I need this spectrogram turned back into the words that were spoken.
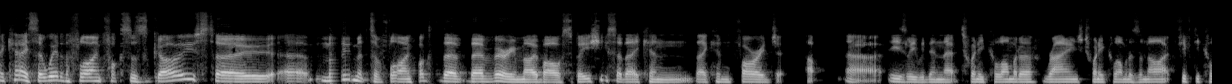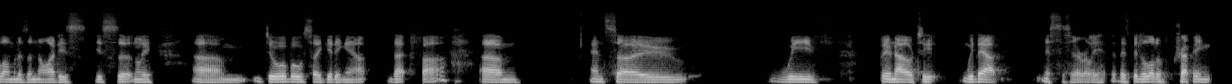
Okay, so where do the flying foxes go? So uh, movements of flying foxes, they're, they're very mobile species, so they can they can forage up uh, easily within that 20 kilometre range, 20 kilometres a night, 50 kilometres a night is is certainly um, doable. So getting out that far, um, and so we've been able to, without necessarily, there's been a lot of trapping,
